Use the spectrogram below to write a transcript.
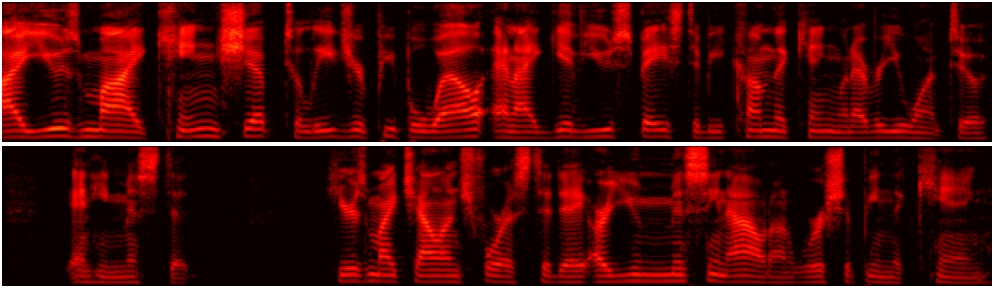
I use my kingship to lead your people well, and I give you space to become the king whenever you want to. And he missed it. Here's my challenge for us today Are you missing out on worshiping the king?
